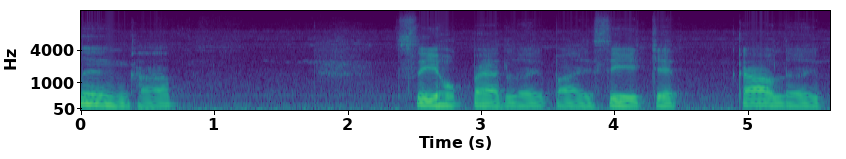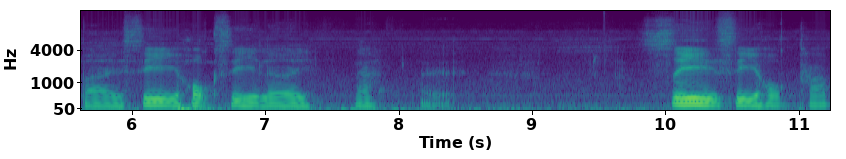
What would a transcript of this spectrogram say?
หนึ่งครับสี่หกแปดเลยไปสี่เจ็ดเก้าเลยไปสี่หกสี่เลยนะสี่สี่หกครับ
